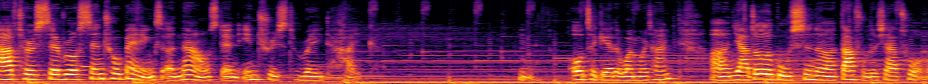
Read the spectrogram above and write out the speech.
，after several central banks announced an interest rate hike。，all together one more time。啊，亚洲的股市呢大幅的下挫，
